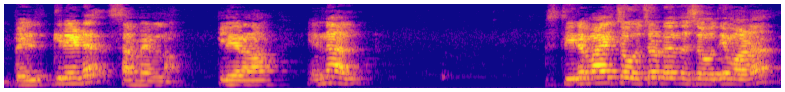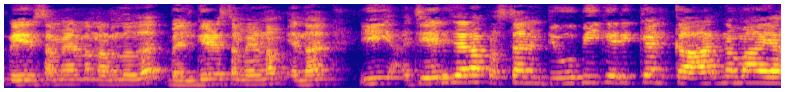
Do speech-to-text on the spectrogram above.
ബെൽഗ്രേഡ് സമ്മേളനം. ക്ലിയർ ആണോ? എന്നാൽ സ്ഥിരമായി ചോദിച്ചുകൊണ്ടിരുന്ന ചോദ്യമാണ് ഈ സമ്മേളനം നടന്നത്. ബൽഗേഡ് സമ്മേളനം. എന്നാൽ ഈ ചേരിചേര പ്രസ്ഥാനം രൂപീകരിക്കാൻ കാരണമായ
